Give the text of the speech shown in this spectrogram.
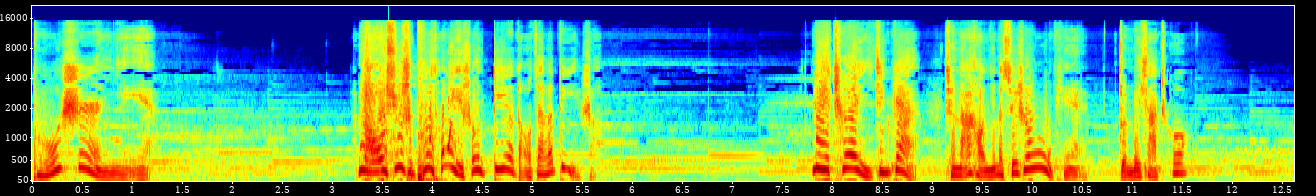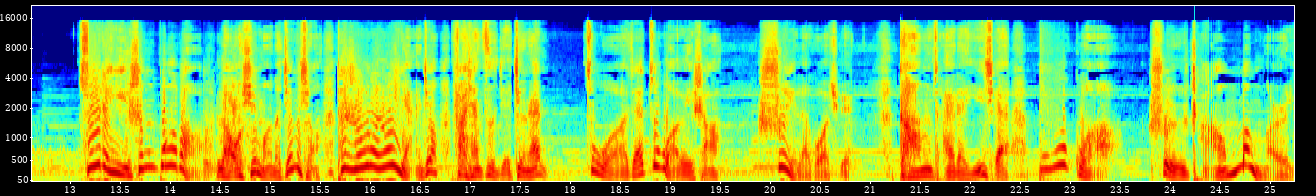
不是你。”老徐是扑通一声跌倒在了地上。列车已进站，请拿好您的随身物品，准备下车。随着一声播报，老徐猛地惊醒，他揉了揉眼睛，发现自己竟然坐在座位上睡了过去。刚才的一切不过是场梦而已。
